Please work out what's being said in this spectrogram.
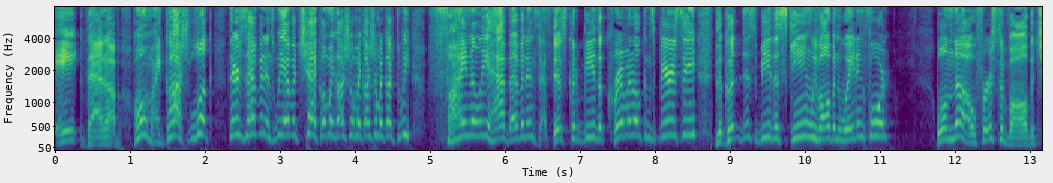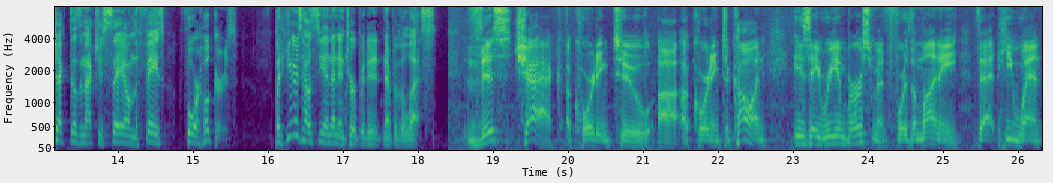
ate that up. Oh my gosh, look, there's evidence. We have a check. Oh my gosh, oh my gosh, oh my gosh. Do we finally have evidence that this could be the criminal conspiracy? Could this be the scheme we've all been waiting for? Well, no. First of all, the check doesn't actually say on the face for hookers. But here's how CNN interpreted it nevertheless. This check, according to uh, according to Cohen, is a reimbursement for the money that he went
